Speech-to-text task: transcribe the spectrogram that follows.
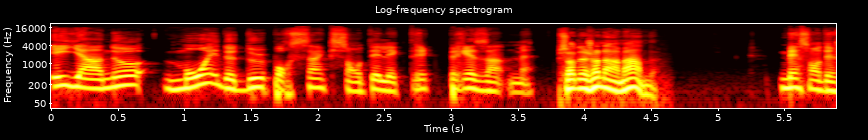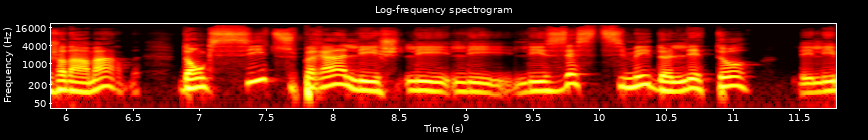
Et il y en a moins de 2% qui sont électriques présentement Ils sont déjà dans la marde. mais sont déjà dans la marde. Donc, si tu prends les, ch- les, les, les estimés de l'État, les, les,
